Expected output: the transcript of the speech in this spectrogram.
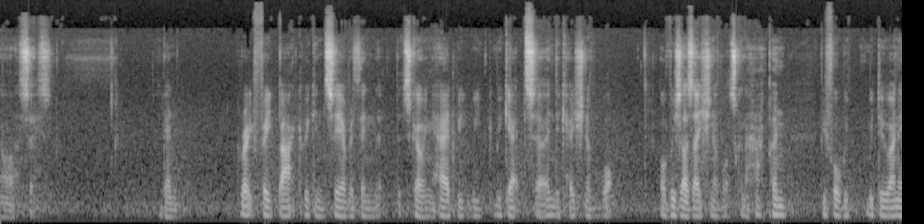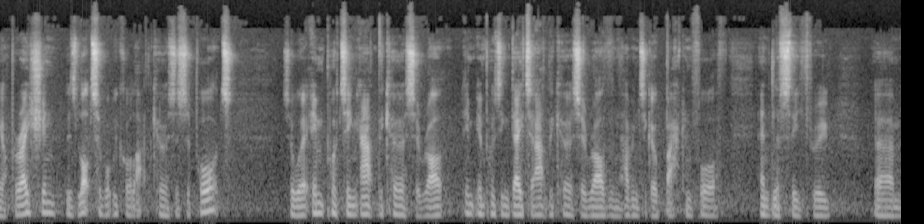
analysis. Again, great feedback. We can see everything that, that's going ahead. We, we, we get uh, indication of what, or visualization of what's going to happen before we, we do any operation. There's lots of what we call at cursor support. So we're inputting at the cursor, rather, in, inputting data at the cursor rather than having to go back and forth endlessly through um,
